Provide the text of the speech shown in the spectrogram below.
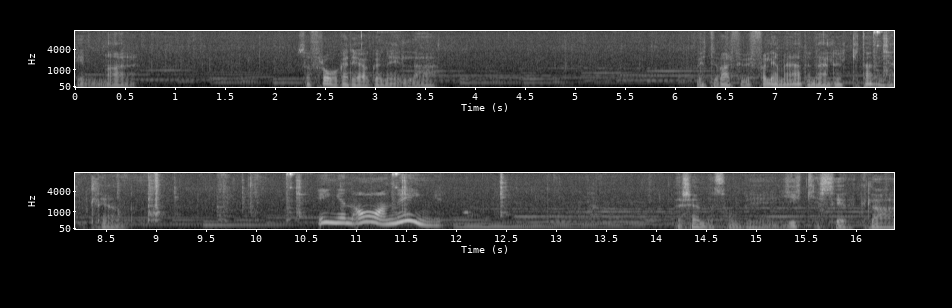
timmar så frågade jag Gunilla. Vet du varför vi följer med den här lyktan egentligen? Ingen aning. Det kändes som vi gick i cirklar.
